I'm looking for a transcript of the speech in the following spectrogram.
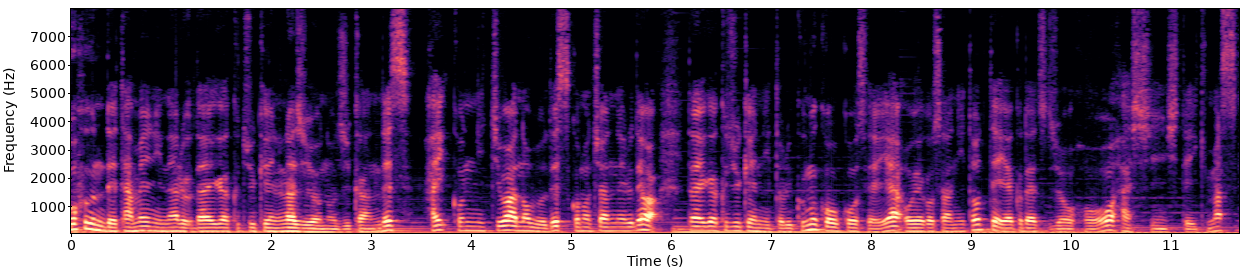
5分でためになる大学受験ラジオの時間です。はいこんにちはのぶです。このチャンネルでは大学受験に取り組む高校生や親御さんにとって役立つ情報を発信していきます。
